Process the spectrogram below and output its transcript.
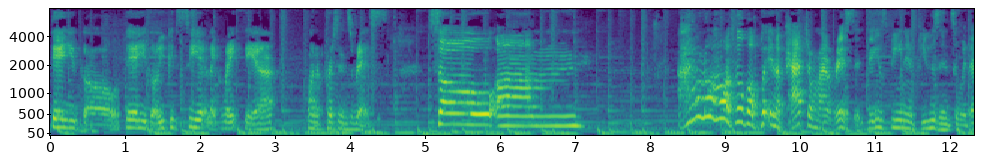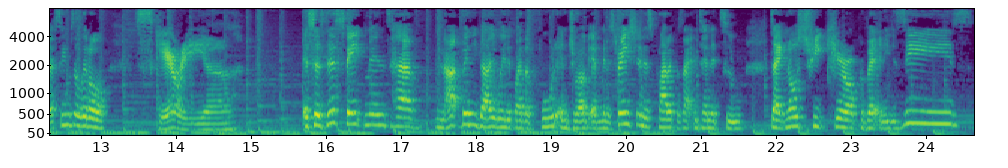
There you go, there you go. You can see it like right there on a person's wrist. So, um, I don't know how I feel about putting a patch on my wrist and things being infused into it. That seems a little scary. Uh, it says this statements have not been evaluated by the Food and Drug Administration. This product is not intended to diagnose, treat, cure, or prevent any disease.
